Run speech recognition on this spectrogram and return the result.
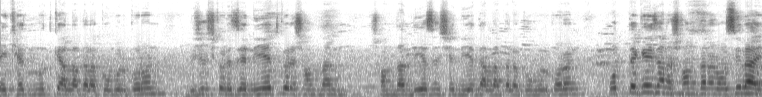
এই খেদমতকে আল্লাহ তালা কবুল করুন। বিশেষ করে যে নিয়ত করে সন্তান সন্তান দিয়েছেন সে নিয়ত আল্লাহ তালা কবুল করুন। প্রত্যেকেই যেন সন্তানের ওসিলায়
